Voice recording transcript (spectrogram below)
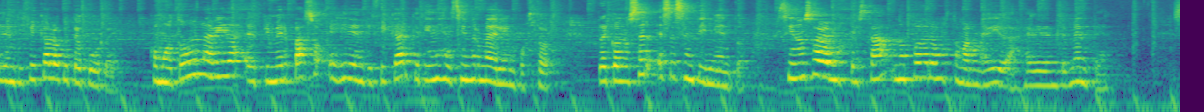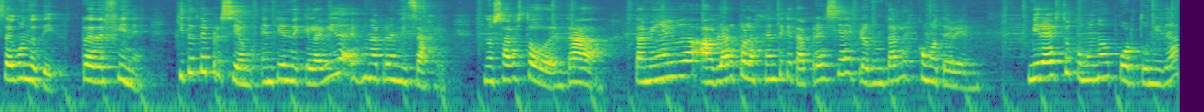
identifica lo que te ocurre. Como todo en la vida, el primer paso es identificar que tienes el síndrome del impostor. Reconocer ese sentimiento. Si no sabemos que está, no podremos tomar medidas, evidentemente. Segundo tip, redefine. Quítate presión, entiende que la vida es un aprendizaje. No sabes todo de entrada. También ayuda a hablar con la gente que te aprecia y preguntarles cómo te ven. Mira esto como una oportunidad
